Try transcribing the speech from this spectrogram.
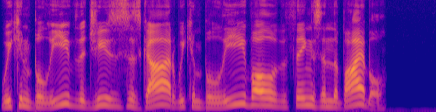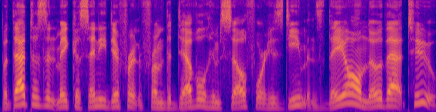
we can believe that Jesus is God we can believe all of the things in the bible but that doesn't make us any different from the devil himself or his demons. They all know that too.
